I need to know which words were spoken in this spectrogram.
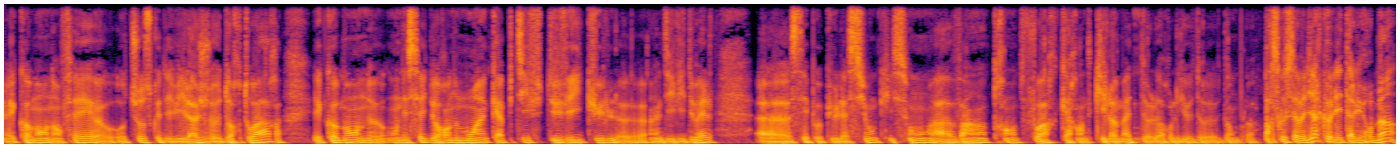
mais comment on en fait euh, autre chose que des villages dortoirs et comment on, on essaye de rendre moins captifs du véhicule euh, individuel euh, ces populations qui sont à 20, 30, voire 40 kilomètres de leur lieu d'emploi. Parce que ça veut dire que l'étal urbain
